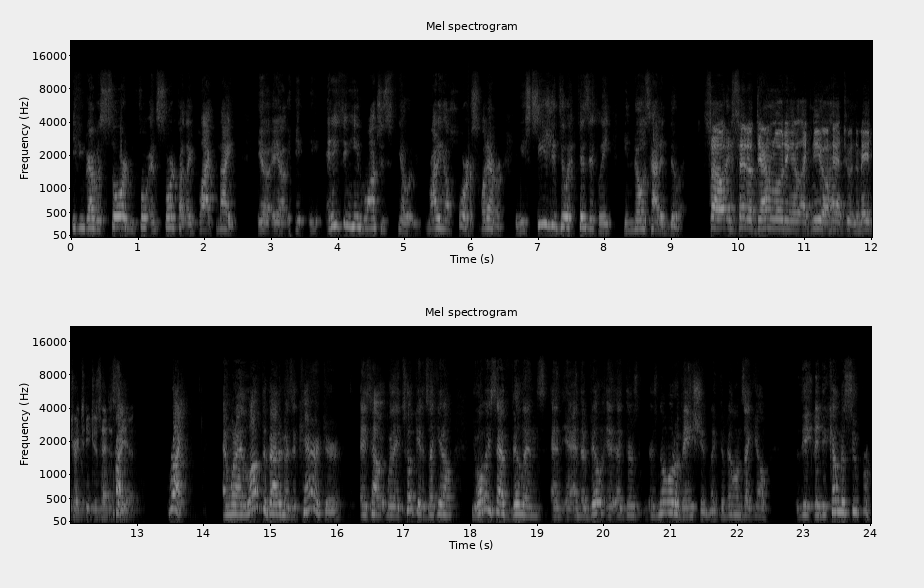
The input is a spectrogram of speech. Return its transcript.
He can grab a sword and, and sword fight like Black Knight. You know, you know he, he, anything he watches, you know, riding a horse, whatever. If he sees you do it physically, he knows how to do it. So instead of downloading it like Neo had to in the Matrix, he just had to right. see it. Right. And what I loved about him as a character is how where they took it. It's like you know you always have villains and and the villain like there's there's no motivation. Like the villains like you know they, they become a super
